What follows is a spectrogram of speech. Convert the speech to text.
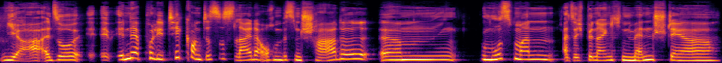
Ja, also äh, in der Politik, und das ist leider auch ein bisschen schade, ähm, muss man, also ich bin eigentlich ein Mensch, der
